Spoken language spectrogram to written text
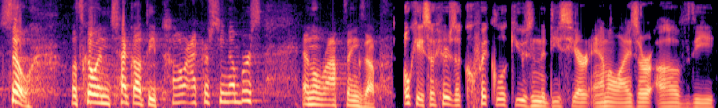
So let's go and check out the power accuracy numbers and we'll wrap things up. Okay, so here's a quick look using the DCR analyzer of the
